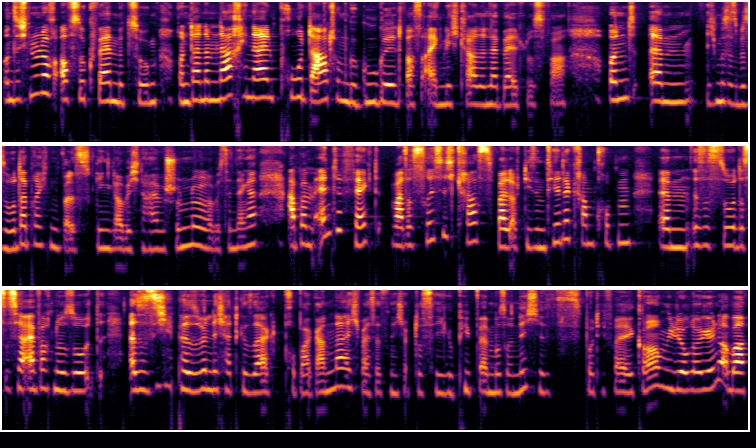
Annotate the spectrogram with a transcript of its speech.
und sich nur noch auf so Quellen bezogen und dann im Nachhinein pro Datum gegoogelt, was eigentlich gerade in der Welt los war. Und ähm, ich muss das ein bisschen runterbrechen, weil es ging, glaube ich, eine halbe Stunde oder ein bisschen länger. Aber im Endeffekt war das richtig krass, weil auf diesen Telegram-Gruppen ähm, ist es so, das ist ja einfach nur so, also sie persönlich hat gesagt Propaganda. Ich weiß jetzt nicht, ob das hier gepiept werden muss oder nicht. Spotify kaum, Videoregeln, aber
